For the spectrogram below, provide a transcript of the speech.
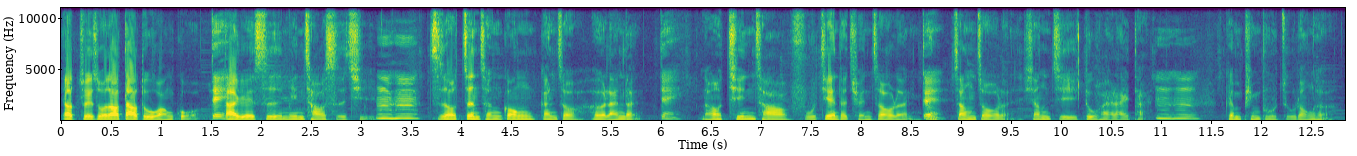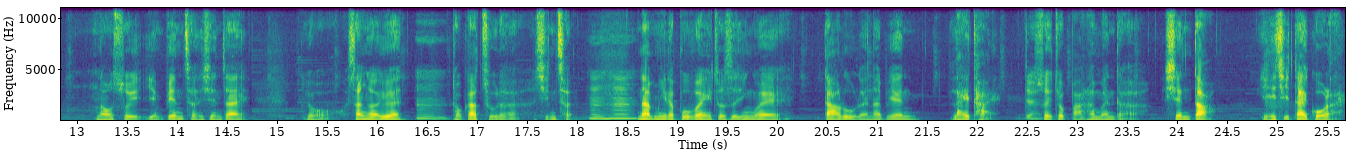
要追溯到大肚王国，对，大约是明朝时期。嗯哼，之后郑成功赶走荷兰人，对，然后清朝福建的泉州人跟漳州人相继渡海来台，嗯哼，跟平埔族融合，然后所以演变成现在有三合院、嗯，头家族的形成。嗯哼，那米的部分，也就是因为大陆人那边来台，对，所以就把他们的先到也一起带过来。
